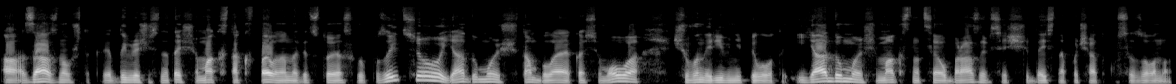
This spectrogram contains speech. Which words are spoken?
а, за знову ж таки, дивлячись на те, що Макс так впевнено відстоює свою позицію, я думаю, що там була якась умова, що вони рівні пілоти. І я думаю, що Макс на це образився ще десь на початку сезону.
